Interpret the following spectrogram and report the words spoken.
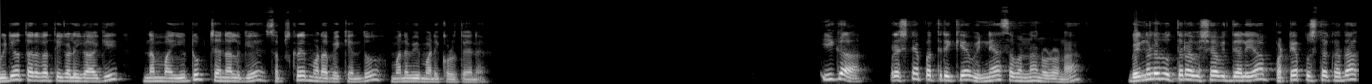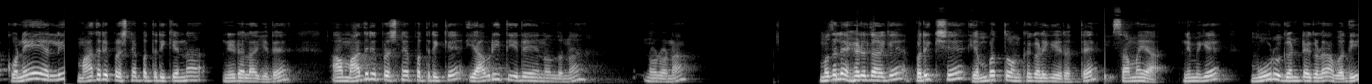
ವಿಡಿಯೋ ತರಗತಿಗಳಿಗಾಗಿ ನಮ್ಮ ಯೂಟ್ಯೂಬ್ ಚಾನಲ್ಗೆ ಸಬ್ಸ್ಕ್ರೈಬ್ ಮಾಡಬೇಕೆಂದು ಮನವಿ ಮಾಡಿಕೊಳ್ತೇನೆ. ಈಗ ಪ್ರಶ್ನೆ ಪತ್ರಿಕೆಯ ವಿನ್ಯಾಸವನ್ನ ನೋಡೋಣ. ಬೆಂಗಳೂರು ಉತ್ತರ ವಿಶ್ವವಿದ್ಯಾಲಯ ಪಠ್ಯಪುಸ್ತಕದ ಕೊನೆಯಲ್ಲಿ ಮಾದರಿ ಪ್ರಶ್ನೆ ಪತ್ರಿಕೆಯನ್ನು ನೀಡಲಾಗಿದೆ. ಆ ಮಾದರಿ ಪ್ರಶ್ನೆ ಪತ್ರಿಕೆ ಯಾವ ರೀತಿ ಇದೆ ಅನ್ನೋದನ್ನು ನೋಡೋಣ. ಮೊದಲೇ ಹೇಳಿದಾಗೆ ಪರೀಕ್ಷೆ ಎಂಬತ್ತು ಅಂಕಗಳಿಗೆ ಇರುತ್ತೆ. ಸಮಯ ನಿಮಗೆ ಮೂರು ಗಂಟೆಗಳ ಅವಧಿ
